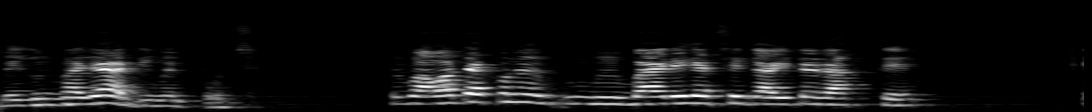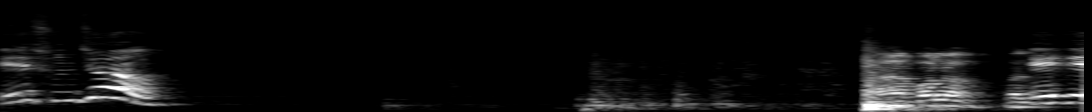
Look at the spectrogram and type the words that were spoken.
বেগুন ভাজা আর ডিমের পোচ। তোর বাবা তো এখন বাইরে গেছে গাড়িটা রাখতে। এই যে শুনছো? হ্যাঁ বলো। এই যে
